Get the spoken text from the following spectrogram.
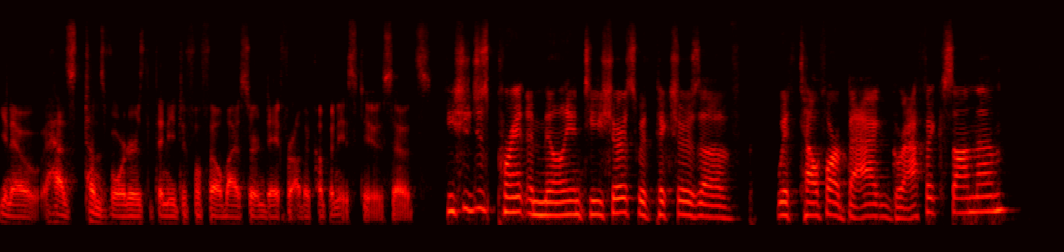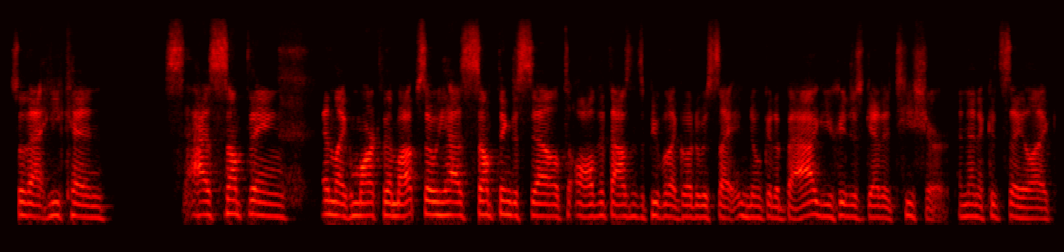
you know has tons of orders that they need to fulfill by a certain date for other companies too. So it's He should just print a million t-shirts with pictures of with Telfar bag graphics on them so that he can has something and like mark them up. So he has something to sell to all the thousands of people that go to his site and don't get a bag. You can just get a t-shirt. And then it could say like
